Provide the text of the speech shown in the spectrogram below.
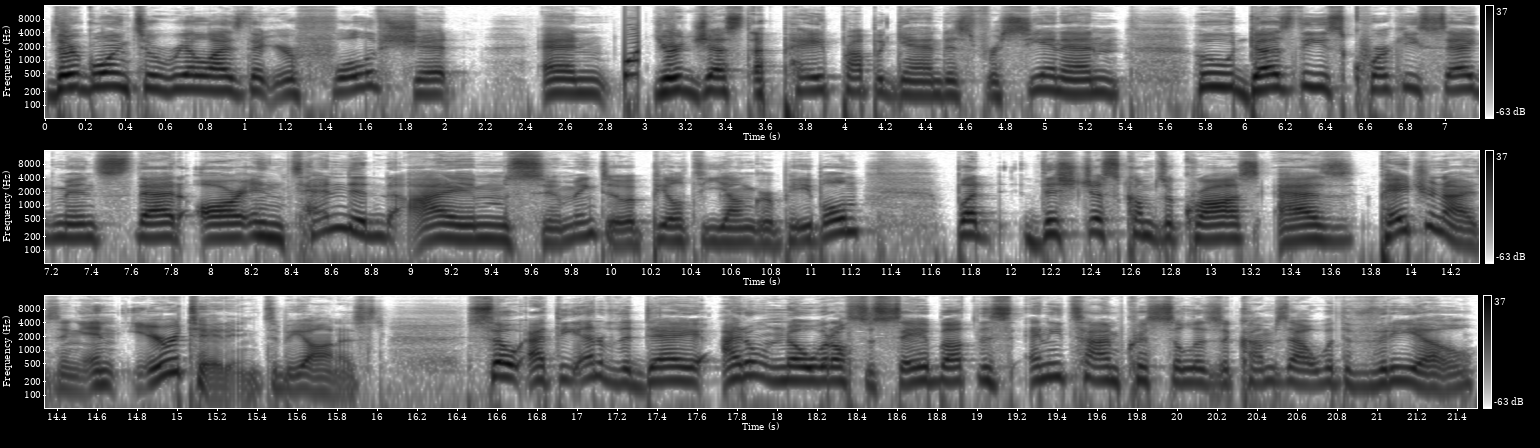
they're going to realize that you're full of shit and you're just a paid propagandist for CNN who does these quirky segments that are intended, I'm assuming, to appeal to younger people. But this just comes across as patronizing and irritating, to be honest. So at the end of the day, I don't know what else to say about this. Anytime Chris Cillizza comes out with a video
